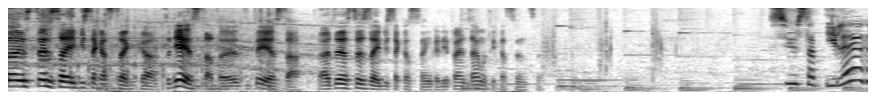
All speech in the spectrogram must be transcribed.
To jest też zajebista kastenka. To nie jest ta, to, to nie jest ta. Ale to jest też zajebista kastenka, nie pamiętam o tej kasence. Serious tam ile?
